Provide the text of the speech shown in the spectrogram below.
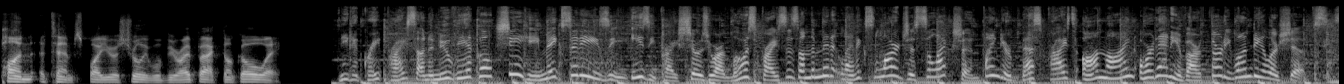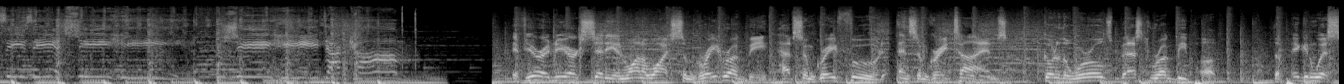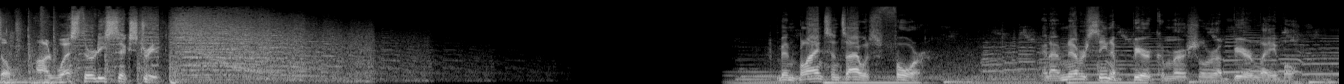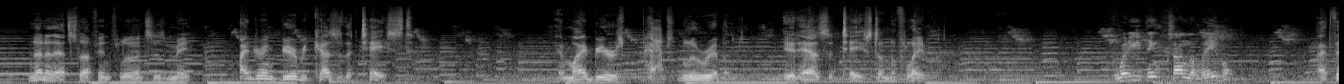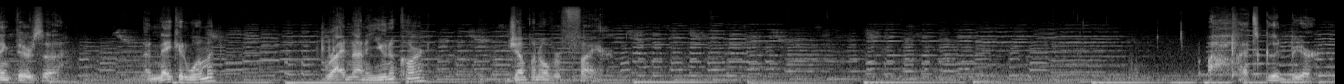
pun attempts by yours truly. We'll be right back. Don't go away. Need a great price on a new vehicle? Sheehy makes it easy. Easy Price shows you our lowest prices on the Mid Atlantic's largest selection. Find your best price online or at any of our 31 dealerships. It's easy at Sheehy. Sheehy.com. If you're in New York City and want to watch some great rugby, have some great food, and some great times, go to the world's best rugby pub, the Pig and Whistle on West 36th Street. Been blind since I was four. And I've never seen a beer commercial or a beer label. None of that stuff influences me. I drink beer because of the taste. And my beer is Pabst Blue Ribbon. It has the taste and the flavor. What do you think's on the label? I think there's a a naked woman riding on a unicorn, jumping over fire. Oh, that's good beer.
